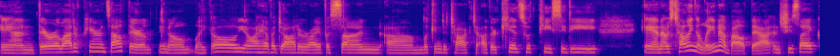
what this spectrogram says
and there are a lot of parents out there you know like oh you know i have a daughter i have a son um, looking to talk to other kids with pcd and i was telling elena about that and she's like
